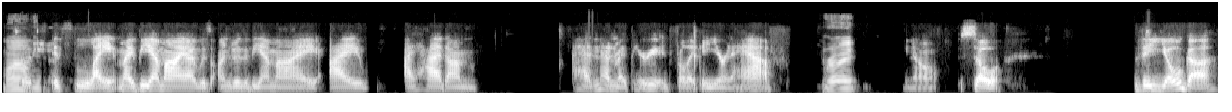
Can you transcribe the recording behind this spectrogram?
Wow, so it's, yeah. it's light. My BMI, I was under the BMI. I I had um I hadn't had my period for like a year and a half. Right. You know, so the yoga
